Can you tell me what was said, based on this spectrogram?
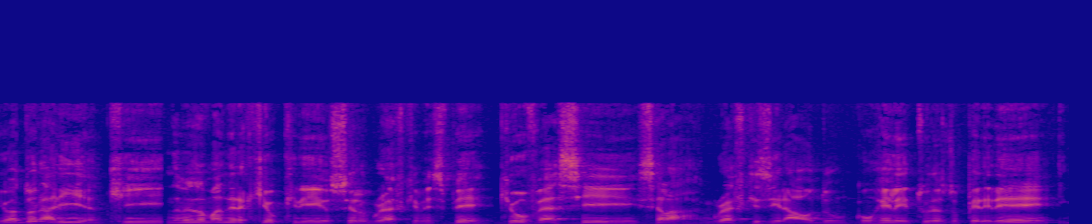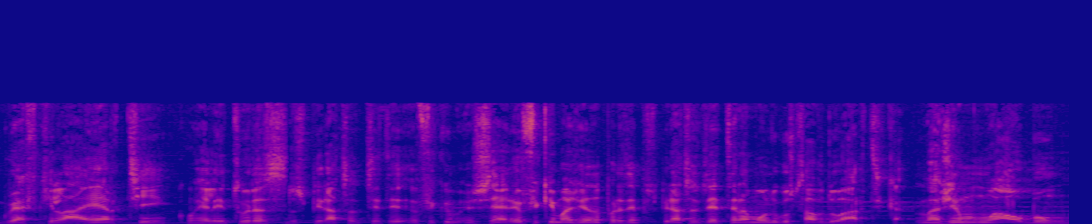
Eu adoraria que, da mesma maneira que eu criei o selo Graphic MSP, que houvesse, sei lá, Graphic Ziraldo com releituras do Pererê, Graphic Laerte com releituras dos Piratas do TT. Eu fico, sério, eu fico imaginando, por exemplo, os Piratas do TT na mão do Gustavo Duarte, cara. Imagina um álbum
